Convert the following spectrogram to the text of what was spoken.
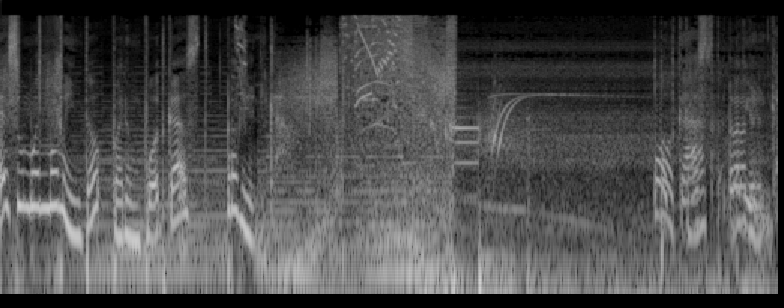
es un buen momento para un podcast Radiónica. Podcast Radiónica.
